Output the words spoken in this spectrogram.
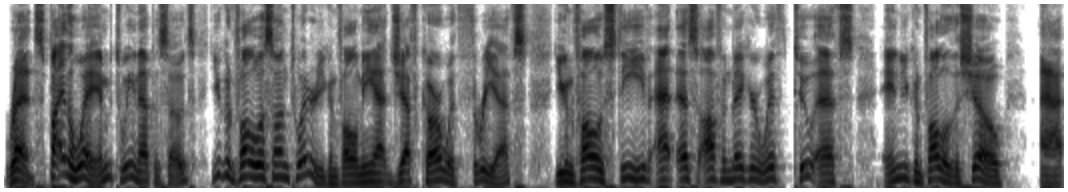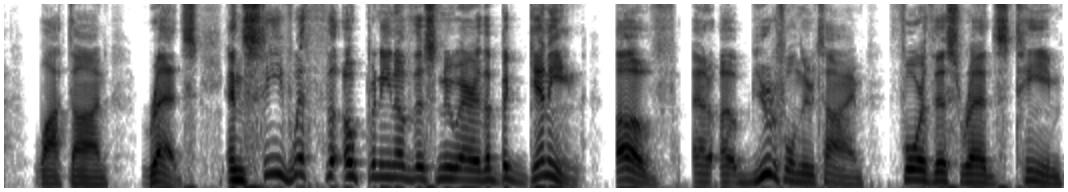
Reds. By the way, in between episodes, you can follow us on Twitter. You can follow me at Jeff Carr with three Fs. You can follow Steve at S Offenbaker with two Fs, and you can follow the show at Locked On Reds. And Steve, with the opening of this new era, the beginning of a, a beautiful new time for this Reds team,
